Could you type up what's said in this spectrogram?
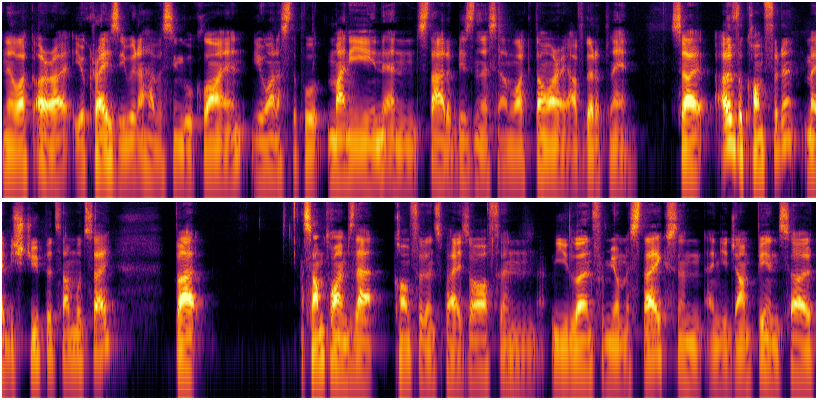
And they're like, all right, you're crazy. We don't have a single client. You want us to put money in and start a business. And I'm like, don't worry, I've got a plan. So overconfident, maybe stupid, some would say, but sometimes that confidence pays off and you learn from your mistakes and, and you jump in. So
